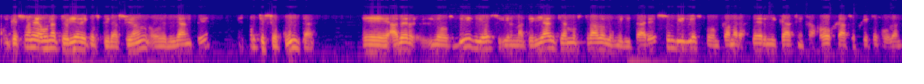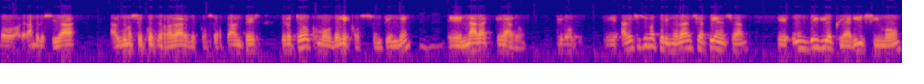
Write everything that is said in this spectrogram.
aunque suene a una teoría de conspiración o delirante, porque se oculta. Eh, a ver, los vídeos y el material que han mostrado los militares son vídeos con cámaras térmicas, infrarrojas, objetos volando a gran velocidad, algunos ecos de radar desconcertantes, pero todo como de lejos, ¿se entiende? Eh, nada claro. Pero eh, a veces uno por ignorancia piensa que un vídeo clarísimo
